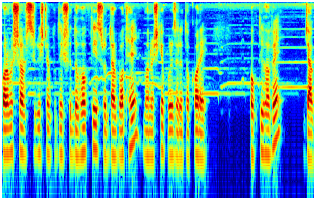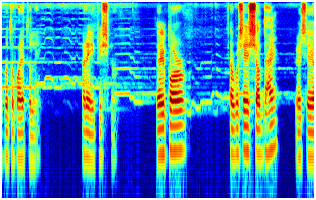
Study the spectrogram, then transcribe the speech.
পরমেশ্বর শ্রীকৃষ্ণের প্রতি শুদ্ধ ভক্তি, শ্রদ্ধার পথে মানুষকে পরিচালিত করে, ভক্তিভাবে জাগ্রত করে তোলে। হরে কৃষ্ণ। এরপর সর্বশেষ অধ্যায় রয়েছে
